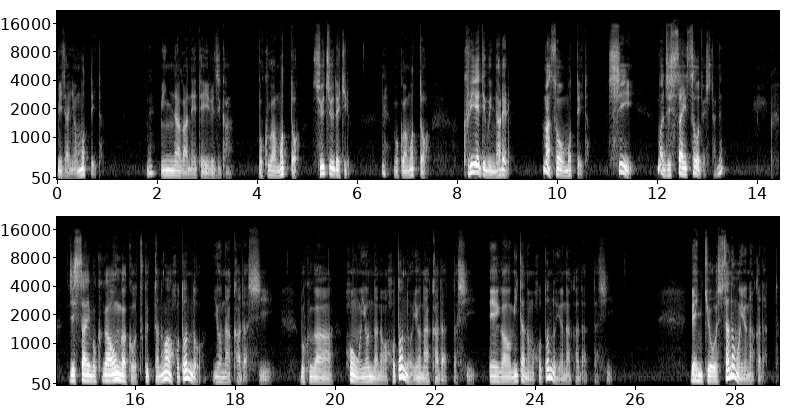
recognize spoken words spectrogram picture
みたいに思っていた。ね、みんなが寝ている時間。僕はもっと集中できる、ね、僕はもっとクリエイティブになれる。まあそう思っていた。しまあ実際そうでしたね。実際僕が音楽を作ったのはほとんど夜中だし僕が本を読んだのはほとんど夜中だったし映画を見たのもほとんど夜中だったし勉強をしたのも夜中だった。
